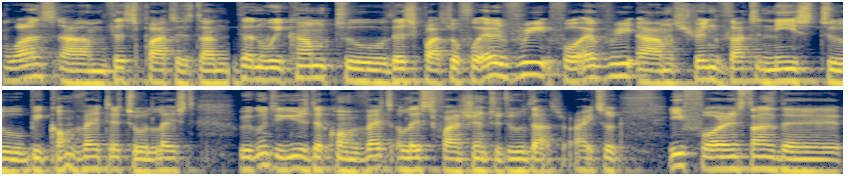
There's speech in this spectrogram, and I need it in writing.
once um, this part is done, then we come to this part. So for every for every um, string that needs to be converted to a list, we're going to use the convert list function to do that, right? So if, for instance, the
